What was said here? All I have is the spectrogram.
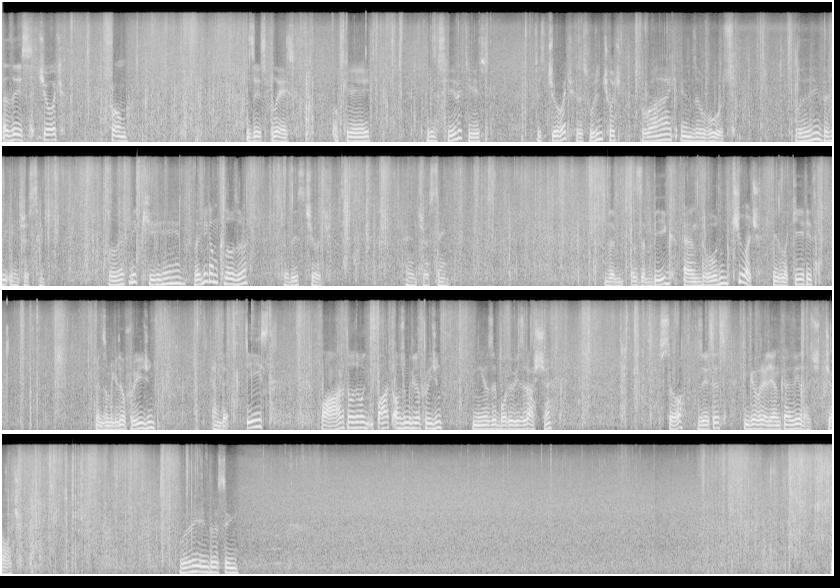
this church from this place. Okay. Yes, here it is. This church, this wooden church, right in the woods. Very, very interesting. Let me come, let me come closer to this church. Interesting. The, the big and the wooden church is located in the Mogilev region and the east part of the part of the Mogilev region near the border with Russia. So this is Gavrilenka village church. Very interesting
